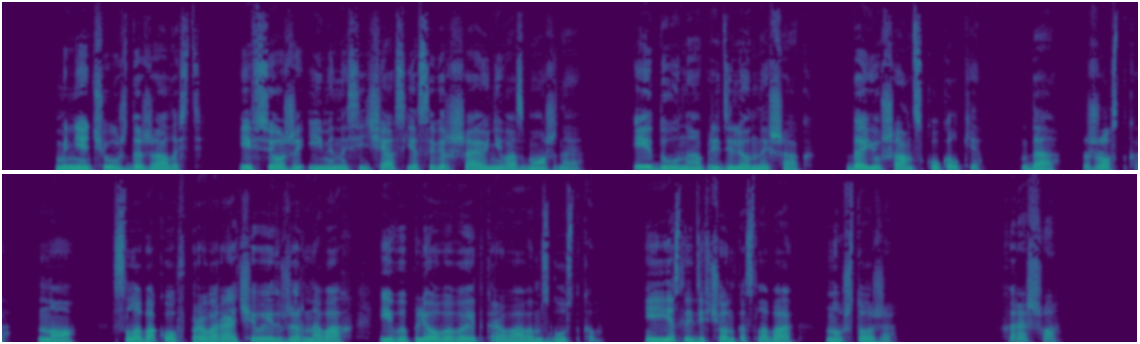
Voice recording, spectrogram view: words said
Мне чужда жалость, и все же именно сейчас я совершаю невозможное. Иду на определенный шаг, даю шанс куколке. Да, жестко, но Слабаков проворачивает в жерновах и выплевывает кровавым сгустком. И если девчонка слаба, ну что же. Хорошо,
